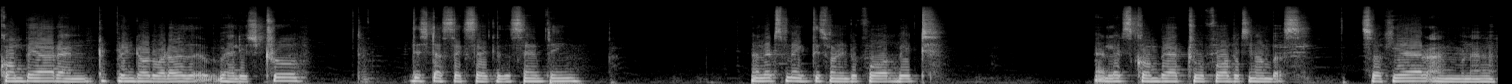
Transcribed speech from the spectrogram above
compare and print out whatever the value is true. This does exactly the same thing. Now let's make this one into 4 bit. And let's compare two 4 bit numbers. So here i'm gonna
